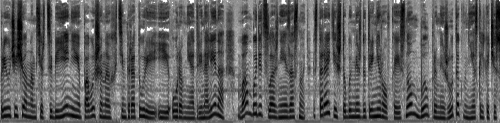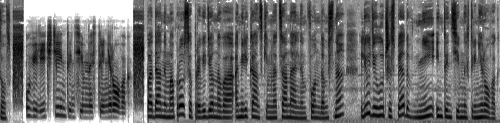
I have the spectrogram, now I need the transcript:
При учащенном сердцебиении, повышенных температуре и уровне адреналина вам будет сложнее заснуть. Старайтесь, чтобы между тренировкой и сном был промежуток в несколько часов. Увеличьте интенсивность тренировок. По данным опроса, проведенного Американским национальным фондом сна, люди лучше спят в дни интенсивных тренировок.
